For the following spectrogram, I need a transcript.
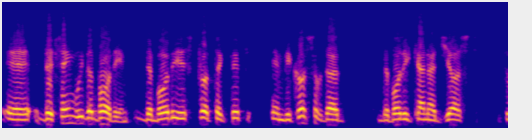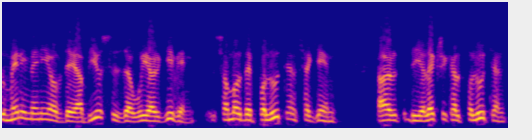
Uh, the same with the body. The body is protected and because of that, the body can adjust to many, many of the abuses that we are giving. Some of the pollutants, again, are the electrical pollutants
